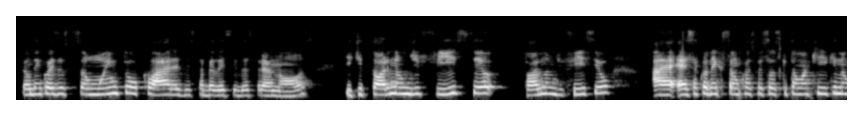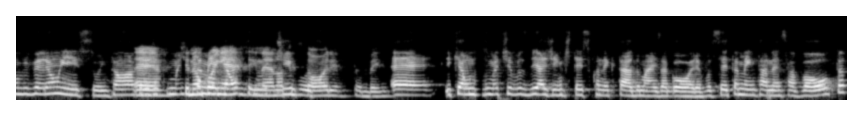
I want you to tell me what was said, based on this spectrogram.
Então, tem coisas que são muito claras e estabelecidas para nós, e que tornam difícil, tornam difícil a, essa conexão com as pessoas que estão aqui e que não viveram isso. Então, eu acredito é, muito que não conhecem, que é um né, a nossa história também. É, e que é um dos motivos de a gente ter se conectado mais agora. Você também está nessa volta,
